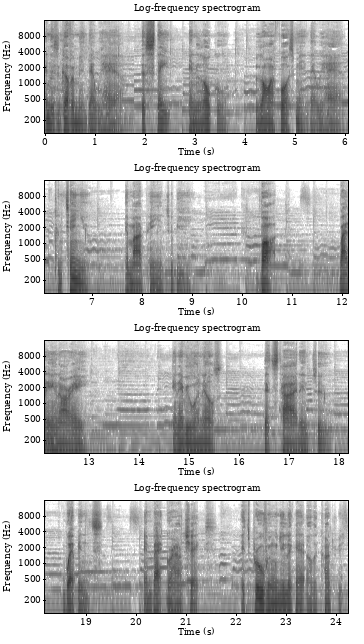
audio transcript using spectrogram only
And this government that we have, the state and local law enforcement that we have, continue, in my opinion, to be bought by the NRA and everyone else that's tied into weapons and background checks. It's proven when you look at other countries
